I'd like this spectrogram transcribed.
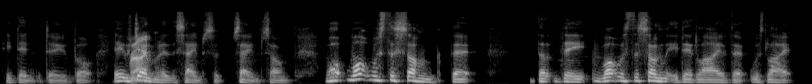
he didn't do, but it was Right. generally the same same song. What what was the song that the the what was the song that he did live that was like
